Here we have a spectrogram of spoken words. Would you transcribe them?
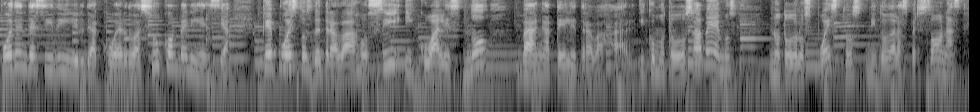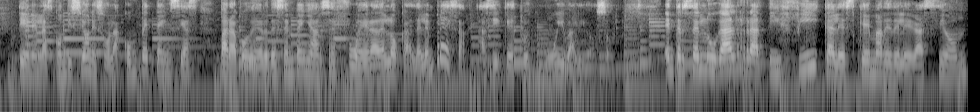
pueden decidir de acuerdo a su conveniencia qué puestos de trabajo sí y cuáles no van a teletrabajar. Y como todos sabemos, no todos los puestos ni todas las personas tienen las condiciones o las competencias para poder desempeñarse fuera del local de la empresa. Así que esto es muy valioso. En tercer lugar, ratifica el esquema de delegación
